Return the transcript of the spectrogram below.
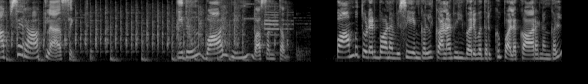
அப்சரா கிளாசிக் இது வாழ்வின் வசந்தம். பாம்பு தொடர்பான விஷயங்கள் கனவில் வருவதற்கு பல காரணங்கள்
